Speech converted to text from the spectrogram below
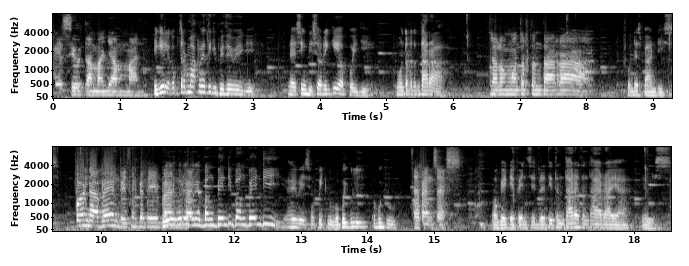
misi utama nyaman Iki helikopter magnet iki BTW iki. Nek sing disor iki apa iki? Motor tentara, kalau motor tentara Bundes Bandis. Honda Bendes yang Wih, ketiban wih, wih, Bang Bendi, Bang Bendi. Ayo wis, apa iku? Apa iku li? Apa iku? Seven Ses Oke, defensif berarti tentara-tentara ya. Ya wis.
